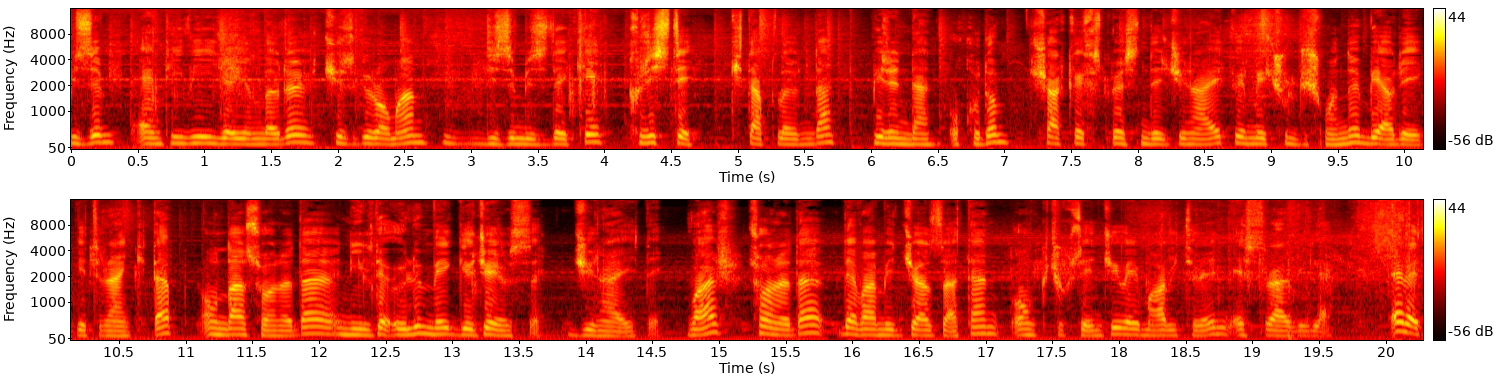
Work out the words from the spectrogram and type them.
bizim NTV yayınları çizgi roman dizimizdeki Christie kitaplarından birinden okudum. Şarkı Ekspresi'nde cinayet ve meçhul düşmanı bir araya getiren kitap. Ondan sonra da Nil'de ölüm ve gece yarısı cinayeti var. Sonra da devam edeceğiz zaten On Küçük Zenci ve Mavi Tren'in esrarıyla. Evet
